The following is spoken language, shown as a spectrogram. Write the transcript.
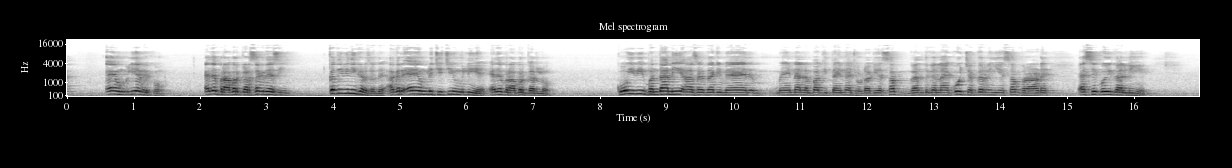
ਇਹ ਉਂਗਲੀਆਂ ਵੇਖੋ ਇਹਦੇ ਬਰਾਬਰ ਕਰ ਸਕਦੇ ਅਸੀਂ कभी भी नहीं कर सकते। अगर ए उंगली, चीची उंगली है ए बराबर कर लो। कोई भी बंदा नहीं आ सकता कि मैं मैं इन्ना लंबा किया इन्ना छोटा किया, सब गलत गल है, कोई चक्कर नहीं है, सब फराड है, ऐसी कोई गल नहीं है।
